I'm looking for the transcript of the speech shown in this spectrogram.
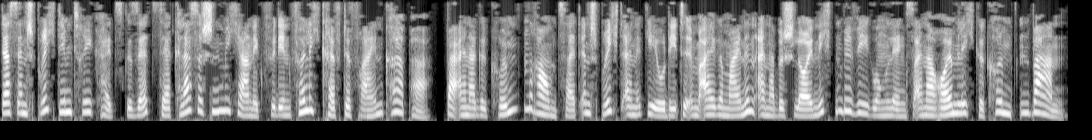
Das entspricht dem Trägheitsgesetz der klassischen Mechanik für den völlig kräftefreien Körper. Bei einer gekrümmten Raumzeit entspricht eine Geodete im Allgemeinen einer beschleunigten Bewegung längs einer räumlich gekrümmten Bahn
